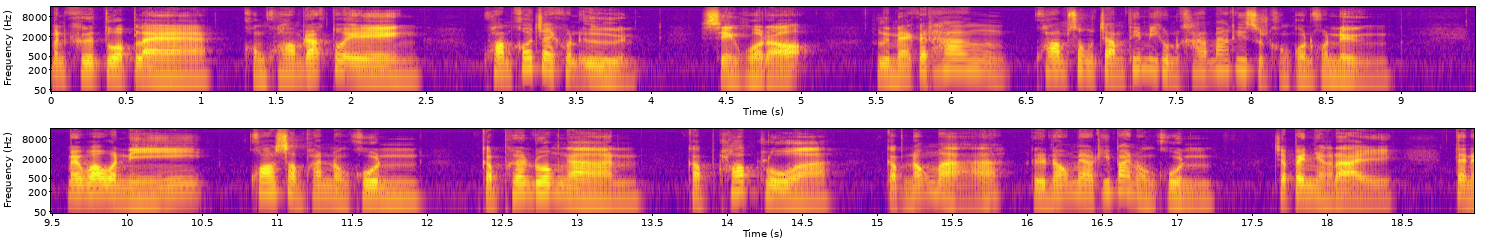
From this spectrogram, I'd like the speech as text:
มันคือตัวแปรของความรักตัวเอง ความเข้าใจคนอื่น เสียงหัวเราะ หรือแม้กระทั่งความทรงจำที่มีคุณค่ามากที่สุดของคนคนหนึ่งไม่ว่าวันนี้ความสัมพันธ์ของคุณกับเพื่อนร่วมงาน กับครอบครัว กับน้องหมา หรือน้องแมวที่บ้านของคุณ จะเป็นอย่างไร แต่ใน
